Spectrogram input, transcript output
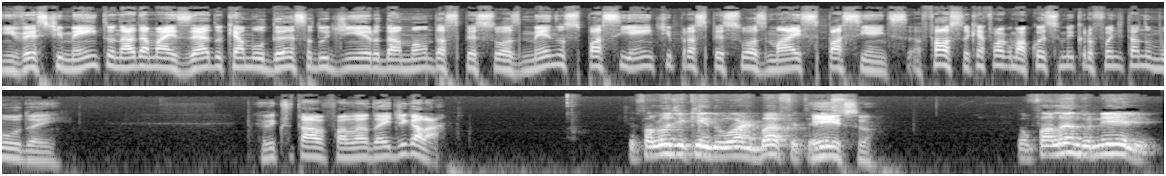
investimento nada mais é do que a mudança do dinheiro da mão das pessoas menos pacientes para as pessoas mais pacientes. Fausto, você quer falar alguma coisa? Seu microfone está no mudo aí. Eu vi que você estava falando aí, diga lá. Você falou de quem? Do Warren Buffett? É isso. Estou falando nele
